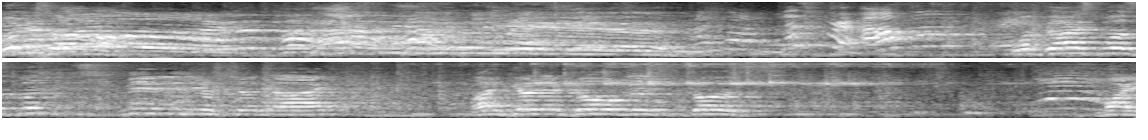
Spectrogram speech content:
Where is Ava? Happy New Year. That's for Alma? Well, guys, was good meeting you tonight. I'm gonna go because my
